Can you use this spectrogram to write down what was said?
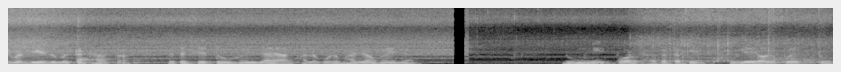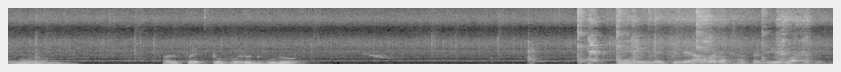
এবার দিয়ে দেবো একটা ঢাকা, যাতে সেদ্ধও হয়ে যায় আর ভালো করে ভাজাও হয়ে যায়। দু মিনিট পর ঢাকাটাকে খুলে অল্প একটু নুন, অল্প একটু হলুদ গুঁড়ো দিয়ে নেড়ে চেড়ে আবারও ঢাকা দিয়ে রেখে দেবো।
